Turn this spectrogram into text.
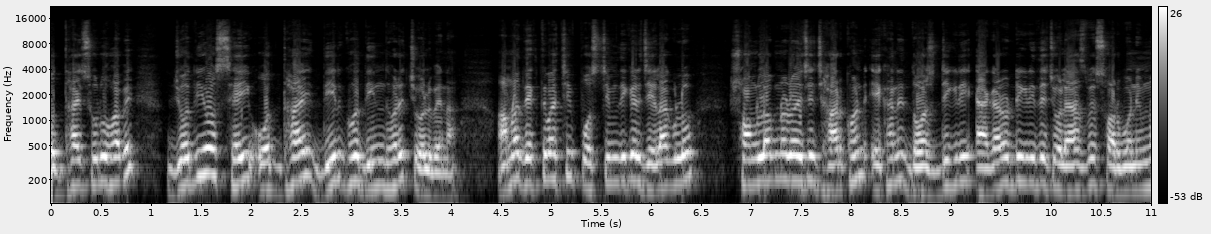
অধ্যায় শুরু হবে, যদিও সেই অধ্যায় দীর্ঘ দিন ধরে চলবে না। আমরা দেখতে পাচ্ছি পশ্চিম দিকের জেলাগুলো সংলগ্ন রয়েছে ঝাড়খণ্ড, এখানে দশ ডিগ্রি, এগারো ডিগ্রিতে চলে আসবে সর্বনিম্ন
